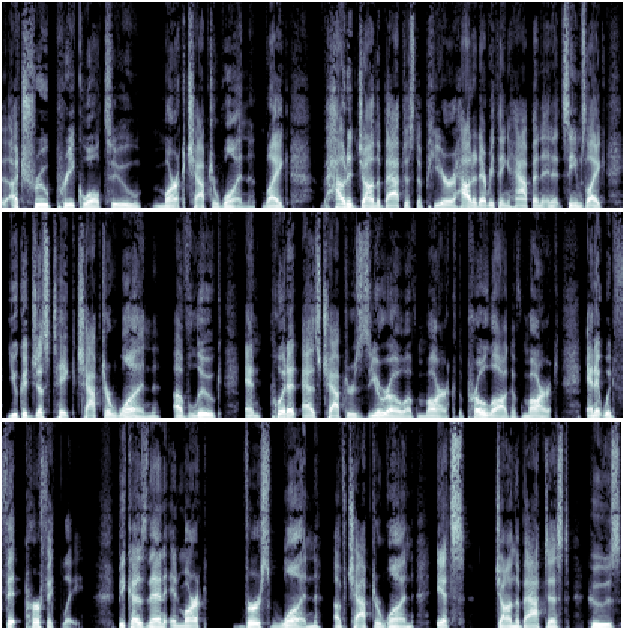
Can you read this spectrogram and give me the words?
a true prequel to Mark chapter one. Like, how did John the Baptist appear? How did everything happen? And it seems like you could just take chapter one of Luke and put it as chapter zero of Mark, the prologue of Mark, and it would fit perfectly. Because then in Mark verse one of chapter one, it's John the Baptist who's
